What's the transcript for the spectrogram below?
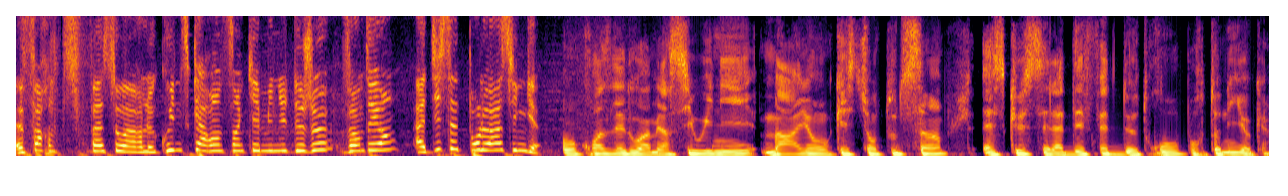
euh, face au Harlequins. 45e minute de jeu, 21 à 17 pour le Racing. On croise les doigts. Merci Winnie. Marion, question toute simple. Est-ce que c'est la défaite de trop pour Tony Yoka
